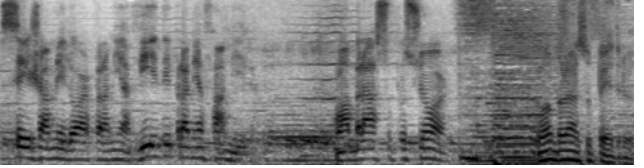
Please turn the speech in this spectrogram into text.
seja melhor para a minha vida e para minha família. Um abraço para o senhor. Um abraço, Pedro.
